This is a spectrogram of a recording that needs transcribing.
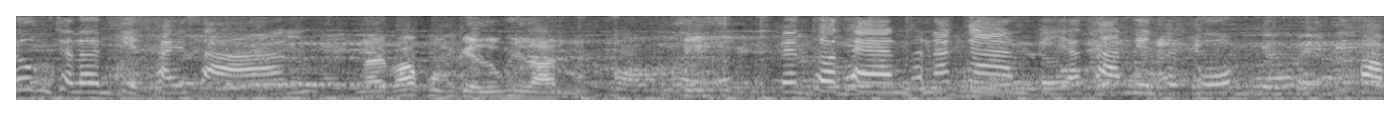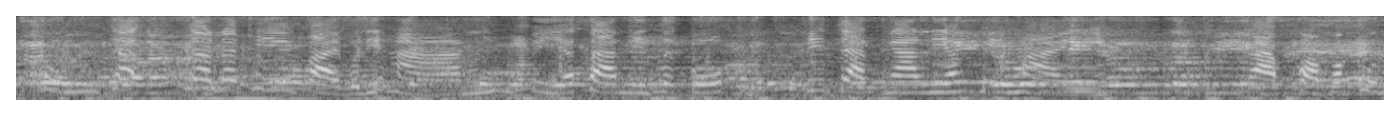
ลุ่งเจริญกิจไพศาล นายภาคภูมิเกศลุงฮิรัน เป็นตัวแทนพนักงานปิยสารนินตกรุ๊ปขอบคุณเจ้าเจ้าหน้าที่ฝ่ายบริหารปิยสารนินตกรุ๊ปที่จัดงานเลี้ยงปีใหม่กราบขอบพระคุณ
